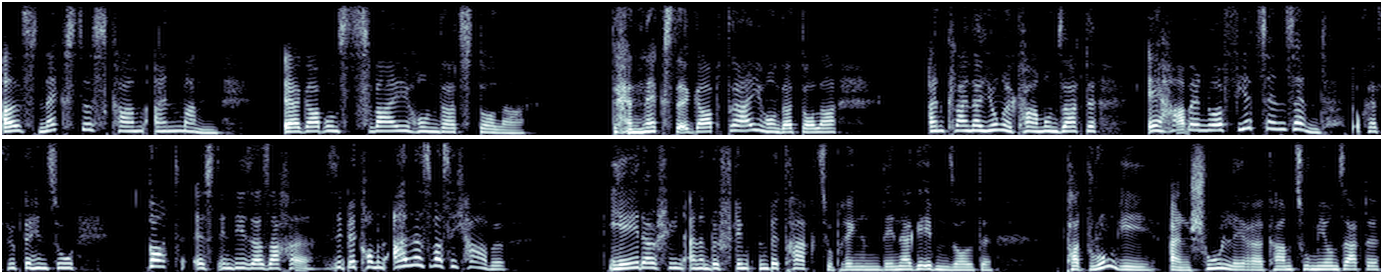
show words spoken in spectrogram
Als nächstes kam ein Mann. Er gab uns 200 Dollar. Der nächste gab 300 Dollar. Ein kleiner Junge kam und sagte, er habe nur 14 Cent, doch er fügte hinzu, Gott ist in dieser Sache, Sie bekommen alles, was ich habe. Jeder schien einen bestimmten Betrag zu bringen, den er geben sollte. Patrungi, ein Schullehrer, kam zu mir und sagte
